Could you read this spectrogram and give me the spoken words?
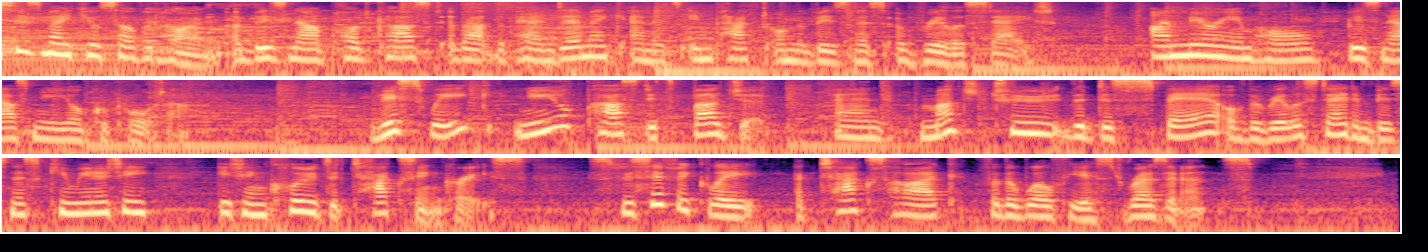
This is Make Yourself at Home, a Bisnow podcast about the pandemic and its impact on the business of real estate. I'm Miriam Hall, Bisnow's New York reporter. This week, New York passed its budget, and much to the despair of the real estate and business community, it includes a tax increase, specifically a tax hike for the wealthiest residents.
